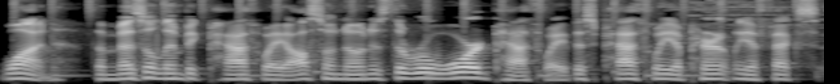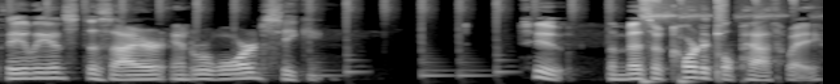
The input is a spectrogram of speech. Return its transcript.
1. The mesolimbic pathway, also known as the reward pathway. This pathway apparently affects salience, desire, and reward seeking. 2. The mesocortical pathway.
